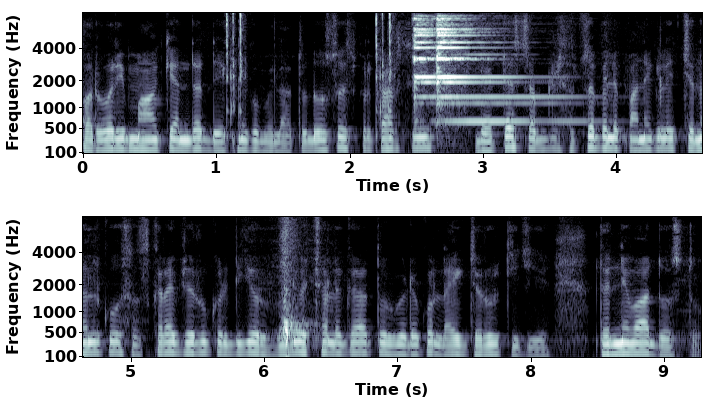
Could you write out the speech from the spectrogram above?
फरवरी माह के अंदर देखने को मिला। तो दोस्तों इस प्रकार से लेटेस्ट अपडेट सबसे पहले पाने के लिए चैनल को सब्सक्राइब ज़रूर कर दीजिए और वीडियो अच्छा लगा तो वीडियो को लाइक ज़रूर कीजिए। धन्यवाद दोस्तों।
